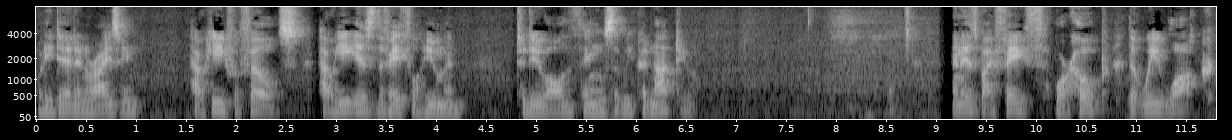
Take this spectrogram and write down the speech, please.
what he did in rising, how he fulfills, how he is the faithful human to do all the things that we could not do. And it is by faith or hope that we walk,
